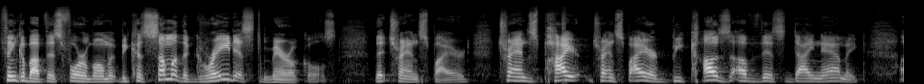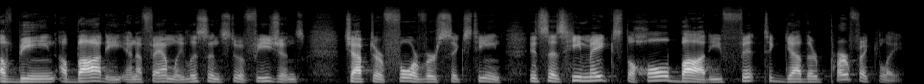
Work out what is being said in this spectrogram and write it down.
think about this for a moment because some of the greatest miracles that transpired transpired, transpired because of this dynamic of being a body and a family. Listens to Ephesians chapter 4, verse 16. It says, He makes the whole body fit together perfectly.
